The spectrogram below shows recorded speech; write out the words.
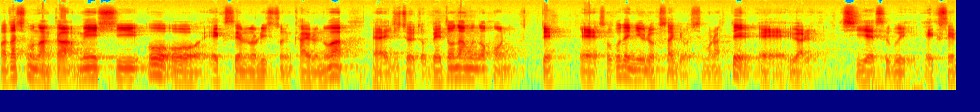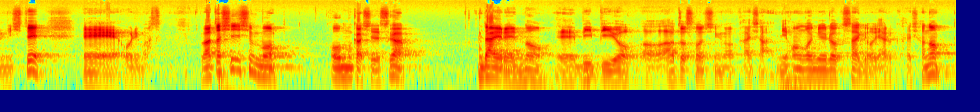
私もなんか名刺を Excel のリストに変えるのは、え実を言うとベトナムの方に振って、えそこで入力作業をしてもらって、えいわゆる CSV、Excel にして、えおります。私自身も大昔ですが大連の BPO アウトソーシングの会社日本語入力作業をやる会社の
